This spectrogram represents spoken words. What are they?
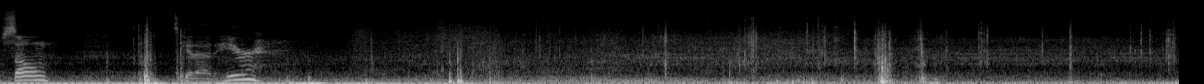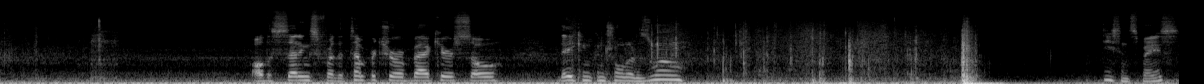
So let's get out of here. All the settings for the temperature are back here so they can control it as well. Decent space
